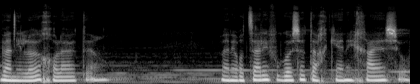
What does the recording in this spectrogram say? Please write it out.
ואני לא יכולה יותר, ואני רוצה לפגוש אותך כי אני חיה שוב.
